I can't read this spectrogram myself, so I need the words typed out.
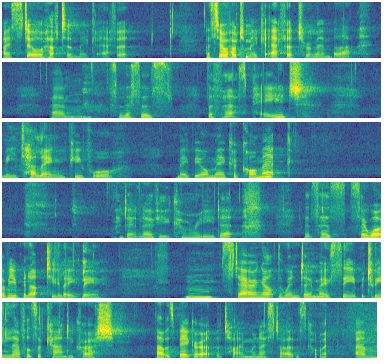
I, still have to make an effort I still have to make an effort to remember that. Um, so this is the first page, me telling people maybe I'll make a comic. I don't know if you can read it. It says, So, what have you been up to lately? Mm, staring out the window mostly between levels of Candy Crush. That was bigger at the time when I started this comic. Um,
